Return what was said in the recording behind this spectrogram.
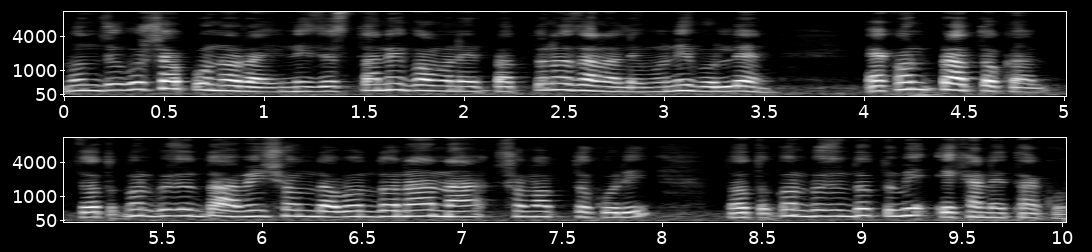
মঞ্জুগুসা পুনরায় নিজ স্থানে গমনের প্রার্থনা জানালে মুনি বললেন এখন প্রাতকাল। যতক্ষণ পর্যন্ত আমি সন্ধ্যা বন্দনা না সমাপ্ত করি, ততক্ষণ পর্যন্ত তুমি এখানে থাকো।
